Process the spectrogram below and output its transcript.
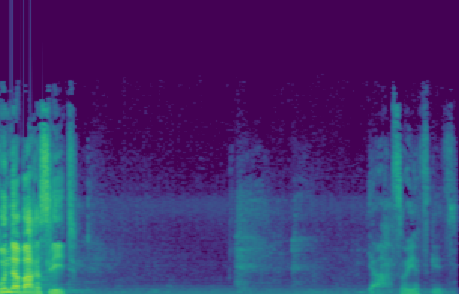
wunderbares Lied. Ja, so jetzt geht's.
